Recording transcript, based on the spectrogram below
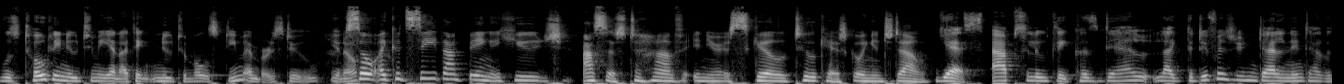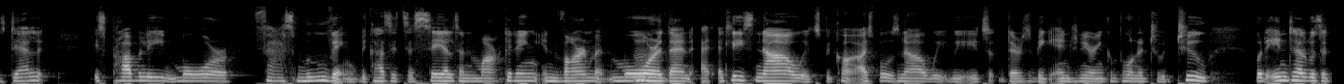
was totally new to me and I think new to most team members too, you know. So I could see that being a huge asset to have in your skill toolkit going into Dell. Yes, absolutely. Because Dell, like the difference between Dell and Intel was Dell is probably more fast moving because it's a sales and marketing environment more mm. than at, at, least now it's become I suppose now we, we it's there's a big engineering component to it too but Intel was a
